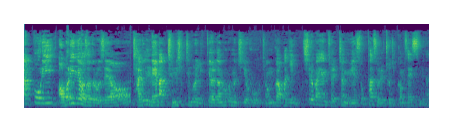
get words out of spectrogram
빡보리 어머니님 어서 들어오세요. 자궁 내막 증식 증으로 6개월간 호르몬 치료 후 경과 확인, 치료 방향 결정 위해 소파술 조직 검사했습니다.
